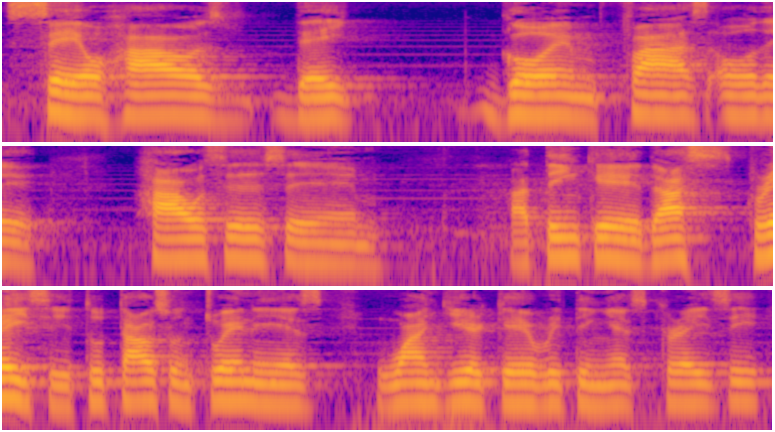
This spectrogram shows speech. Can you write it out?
Sale house, they going fast. All the houses, and I think uh, that's crazy. 2020 is one year everything is crazy.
